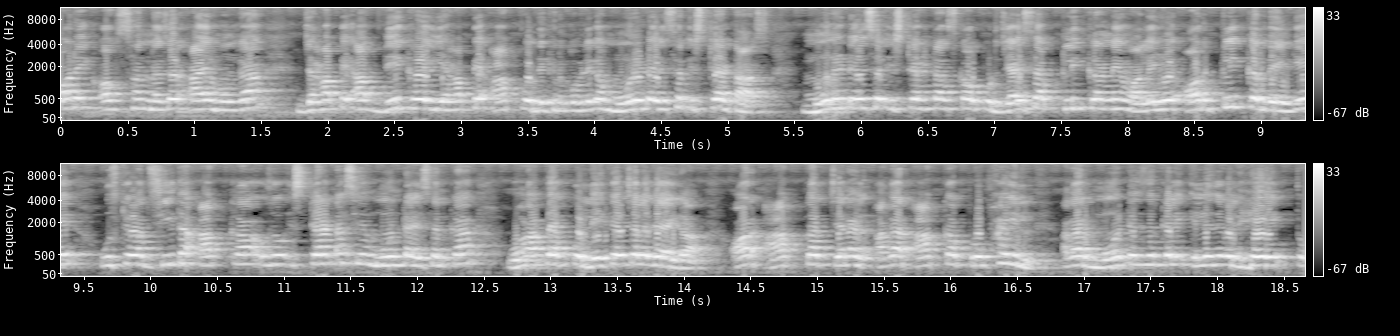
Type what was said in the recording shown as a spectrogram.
और एक ऑप्शन नज़र आए होगा, जहाँ पे आप देख रहे हैं, यहाँ पे आपको देखने को मिलेगा। मोनेटाइजेशन स्टेटस मोनेटाइजेशन स्टेटस का ऊपर जैसे आप क्लिक करने वाले हैं और क्लिक कर देंगे, उसके बाद सीधा आपका जो स्टेटस है मोनेटाइजेशन का, वहाँ पे आपको लेकर चला जाएगा। और आपका चैनल अगर आपका प्रोफ़ाइल अगर मोनेटाइजेशन के लिए एलिजिबल है तो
